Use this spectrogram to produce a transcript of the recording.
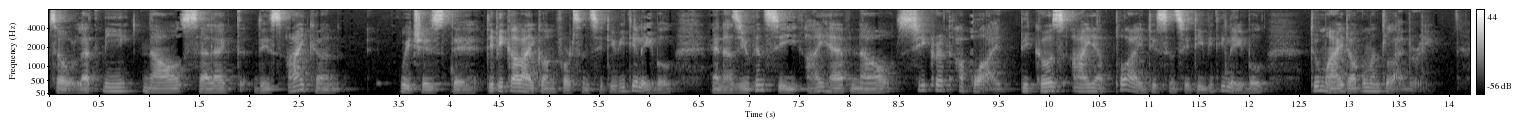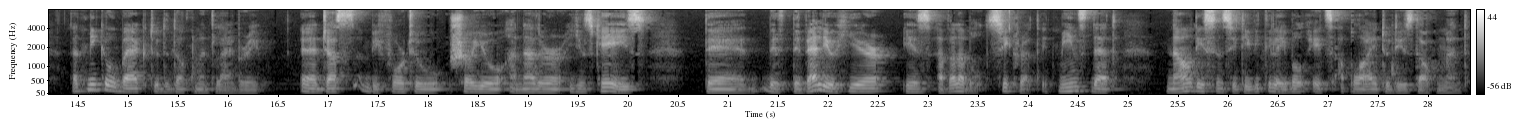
So let me now select this icon which is the typical icon for sensitivity label. And as you can see, I have now secret applied because I applied this sensitivity label to my document library. Let me go back to the document library. Uh, just before to show you another use case, the, the, the value here is available, secret. It means that now this sensitivity label is applied to this document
